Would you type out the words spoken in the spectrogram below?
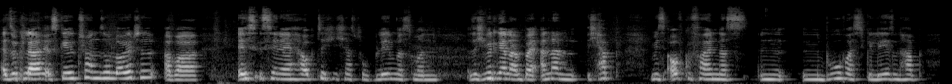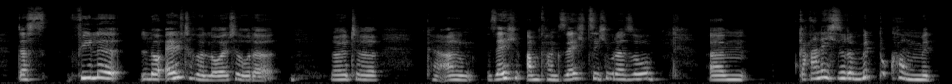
Also klar, es gibt schon so Leute, aber es ist ja hauptsächlich das Problem, dass man, also ich würde gerne bei anderen, ich habe mir ist aufgefallen, dass in, in einem Buch, was ich gelesen habe, dass viele ältere Leute oder Leute, keine Ahnung, sech, Anfang 60 oder so, ähm, gar nicht so mitbekommen mit,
